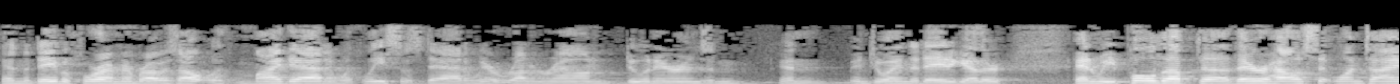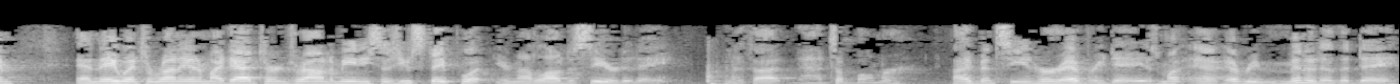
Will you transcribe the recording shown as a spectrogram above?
and the day before, I remember I was out with my dad and with Lisa's dad, and we were running around doing errands and and enjoying the day together. And we pulled up to their house at one time, and they went to run in, and my dad turns around to me and he says, "You stay put. You're not allowed to see her today." And I thought, that's a bummer. I'd been seeing her every day, as much, every minute of the day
